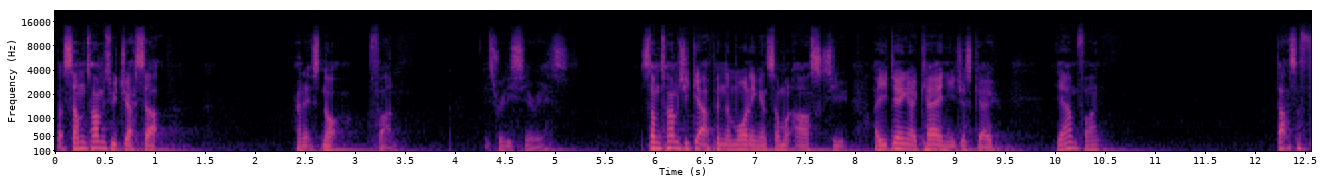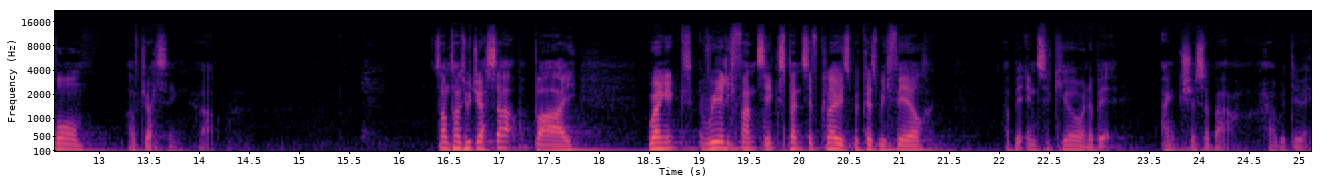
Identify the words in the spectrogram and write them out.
But sometimes we dress up and it's not fun. It's really serious. Sometimes you get up in the morning and someone asks you, Are you doing okay? And you just go, Yeah, I'm fine. That's a form of dressing up. Sometimes we dress up by wearing ex- really fancy, expensive clothes because we feel a bit insecure and a bit anxious about how we're doing.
